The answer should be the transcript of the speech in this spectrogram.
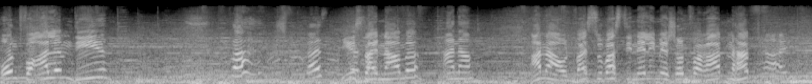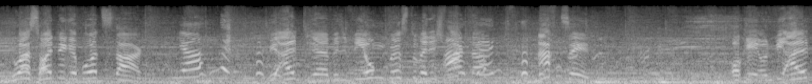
und vor allem die. Was? Was? Wie ist dein Name? Anna. Anna. Und weißt du, was die Nelly mir schon verraten hat? Nein. Du hast heute Geburtstag. Ja? Wie alt, äh, wie, wie jung bist du, wenn ich fragen darf? 18. Okay, und wie alt?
